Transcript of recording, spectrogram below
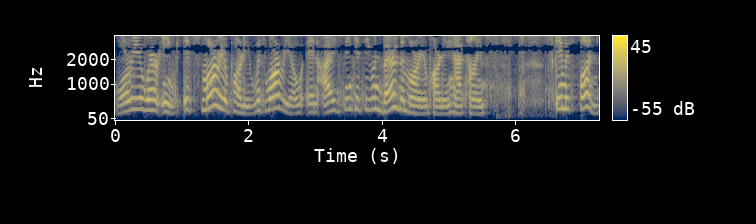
WarioWare Inc. It's Mario Party with Wario, and I think it's even better than Mario Party at times. This game is fun.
